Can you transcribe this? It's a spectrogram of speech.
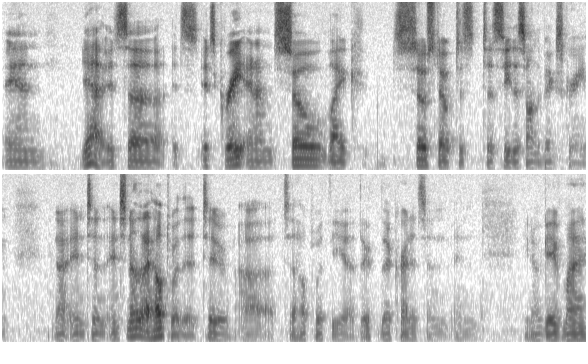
and yeah it's uh it's it's great and i'm so like so stoked to to see this on the big screen uh, and to and to know that i helped with it too uh to help with the uh, the, the credits and and you know gave my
